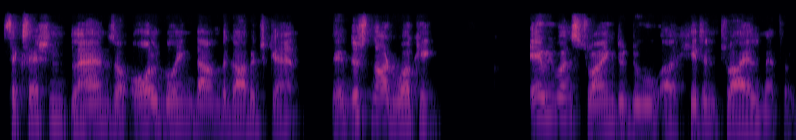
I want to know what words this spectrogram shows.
Succession plans are all going down the garbage can. They're just not working. Everyone's trying to do a hit and trial method.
